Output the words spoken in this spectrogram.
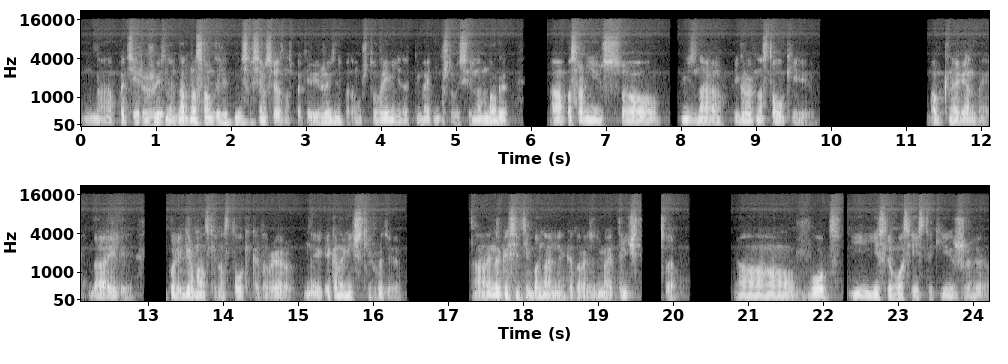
на потерю жизни. На, на самом деле это не совсем связано с потерей жизни, потому что времени это отнимает не то чтобы сильно много, а по сравнению с, не знаю, игрой в настолки обыкновенные, да, или более германские настолки, которые ну, экономически вроде а, энергосети банальные, которые занимают 3-4 часа. А, вот. И если у вас есть такие же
